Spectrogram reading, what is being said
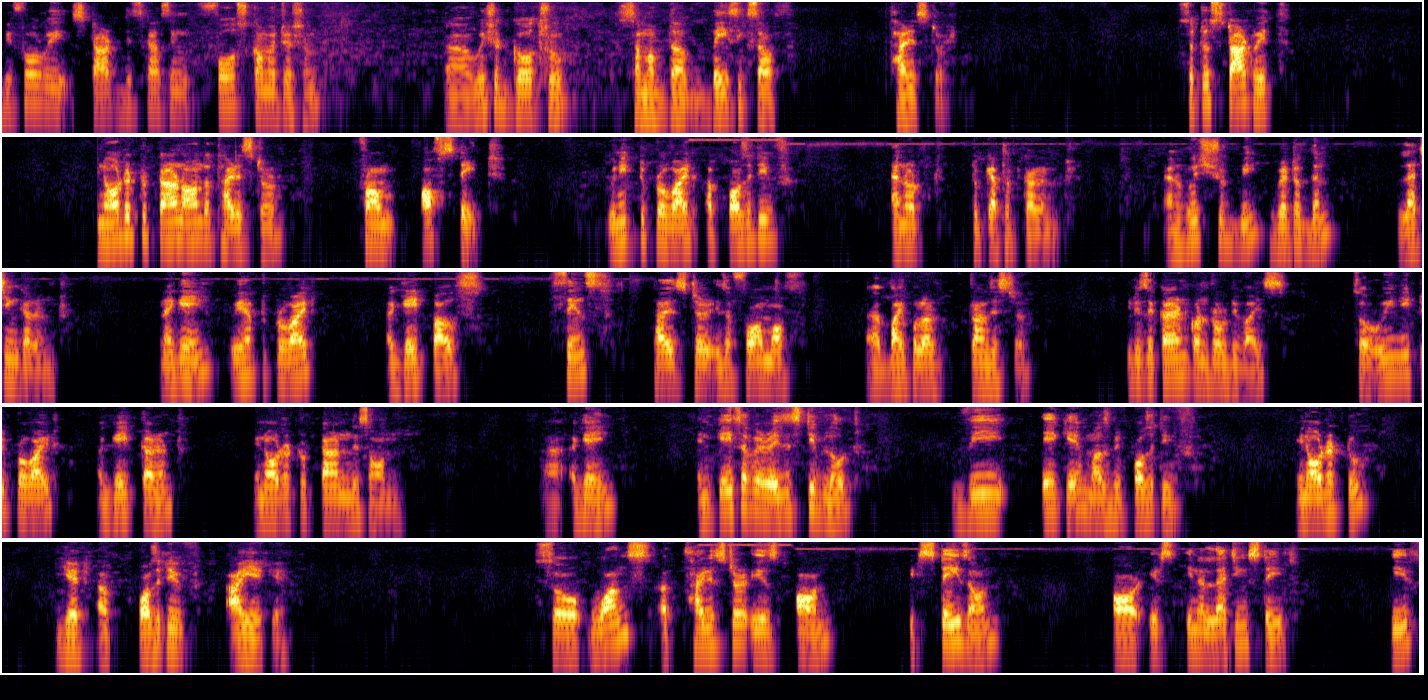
Before we start discussing force commutation, uh, we should go through some of the basics of thyristor. So to start with, in order to turn on the thyristor from off state, we need to provide a positive anode to cathode current and which should be greater than latching current. And again, we have to provide a gate pulse since thyristor is a form of a bipolar transistor. It is a current control device. So we need to provide a gate current in order to turn this on. Uh, again, in case of a resistive load, VAK must be positive in order to get a positive IAK. So once a thyristor is on, it stays on or it's in a latching state if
